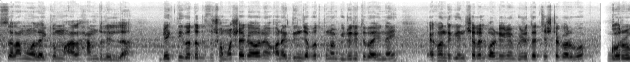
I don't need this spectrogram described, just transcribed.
আসসালামু আলাইকুম, আলহামদুলিল্লাহ। ব্যক্তিগত কিছু সমস্যার কারণে অনেক দিন যাবৎ কোনো ভিডিও দিতে পারি নাই। এখন থেকে ইনশাল্লাহ কন্টিনিউ ভিডিও দেওয়ার চেষ্টা করব। গরুর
